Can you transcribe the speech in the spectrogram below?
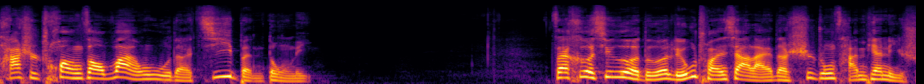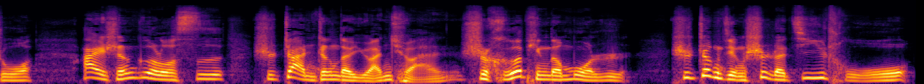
他是创造万物的基本动力。在赫西厄德流传下来的诗中残篇里说，爱神俄罗斯是战争的源泉，是和平的末日。是正经事的基础，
